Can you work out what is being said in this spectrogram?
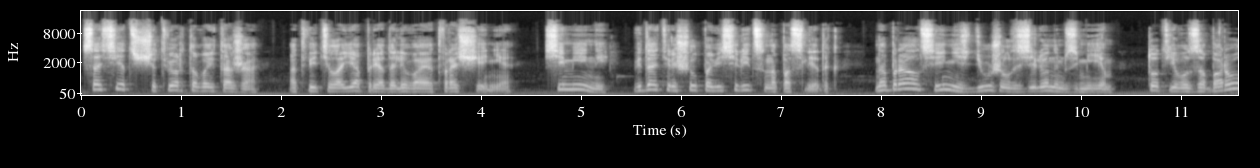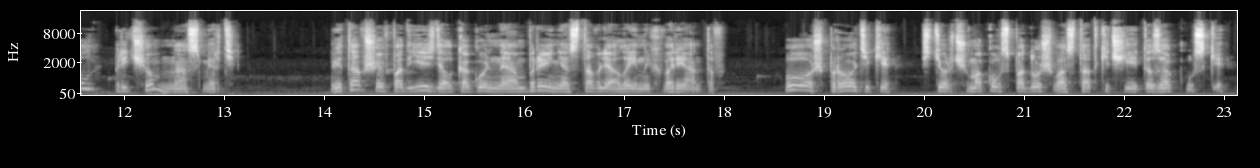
«Сосед с четвертого этажа», – ответила я, преодолевая отвращение. «Семейный, видать, решил повеселиться напоследок. Набрался и не сдюжил с зеленым змеем. Тот его заборол, причем насмерть». Витавшее в подъезде алкогольное амбре не оставляло иных вариантов. «О, шпротики!» – стер Чумаков с подошвы остатки чьей-то закуски.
